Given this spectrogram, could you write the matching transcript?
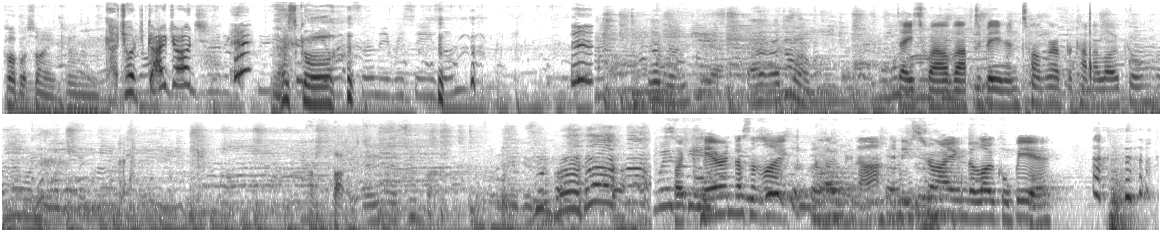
Club or something can... Go George, go George! Let's go! Day 12 after being in Tonga, I've become a local. I'm fucked. So Kieran doesn't like coconut and he's trying the local beer.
